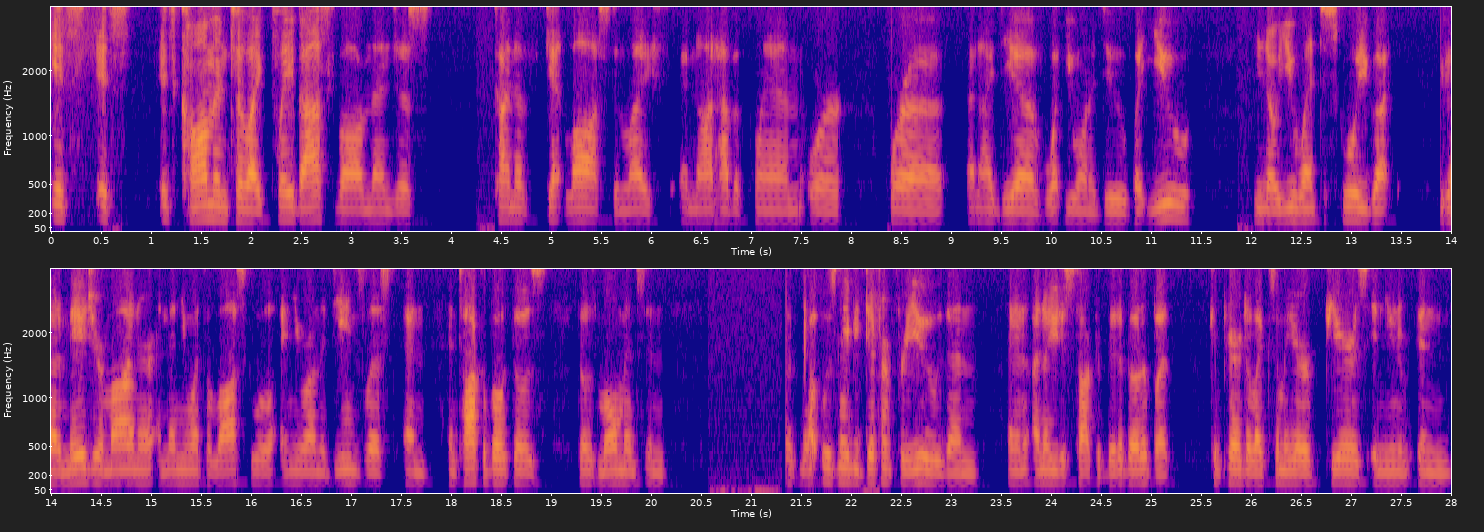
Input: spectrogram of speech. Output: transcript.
it's it's it's common to like play basketball and then just kind of get lost in life and not have a plan or or a, an idea of what you want to do. But you you know you went to school you got you got a major minor and then you went to law school and you were on the dean's list and and talk about those those moments and like what was maybe different for you than and I know you just talked a bit about it but compared to like some of your peers in uni- in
